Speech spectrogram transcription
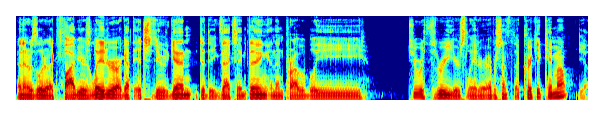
and then it was literally like five years later, I got the itch to do it again, did the exact same thing, and then probably two or three years later, ever since the Cricut came out, Yeah.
